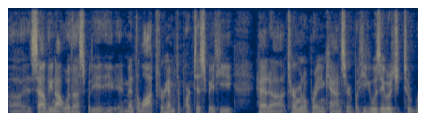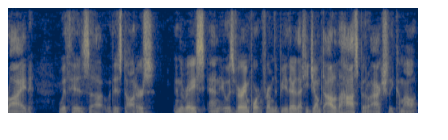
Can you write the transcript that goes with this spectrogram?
uh, is sadly not with us, but he, he it meant a lot for him to participate. He had uh, terminal brain cancer, but he was able to, to ride with his uh, with his daughters in the race, and it was very important for him to be there. That he jumped out of the hospital, actually come out,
